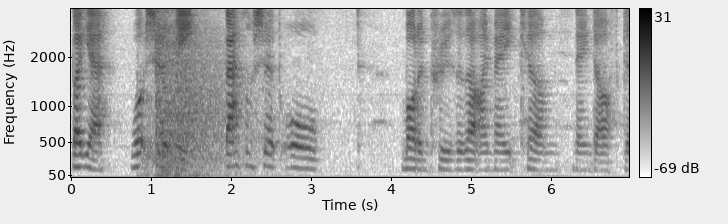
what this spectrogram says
But yeah, what should it be? Battleship or modern cruiser that I make um, named after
